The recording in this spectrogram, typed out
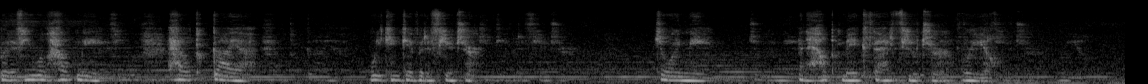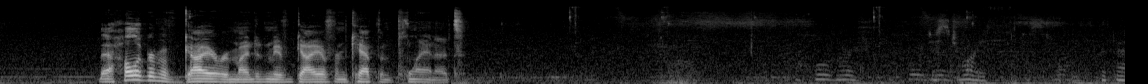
But if you will help me, help Gaia, we can give it a future. Join me and help make that future real. That hologram of Gaia reminded me of Gaia from Captain Planet. The whole Earth destroyed. But?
